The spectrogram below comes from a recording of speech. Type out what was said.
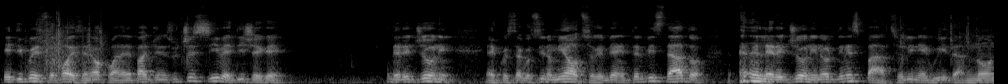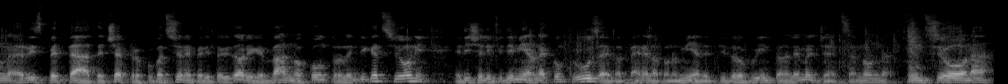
E di questo poi se ne occupa nelle pagine successive e dice che le regioni è questo Agostino Miozzo che viene intervistato, le regioni in ordine sparso, linee guida non rispettate, c'è preoccupazione per i territori che vanno contro le indicazioni e dice l'epidemia non è conclusa e va bene, l'autonomia del titolo quinto nell'emergenza non funziona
